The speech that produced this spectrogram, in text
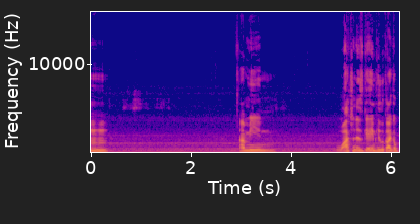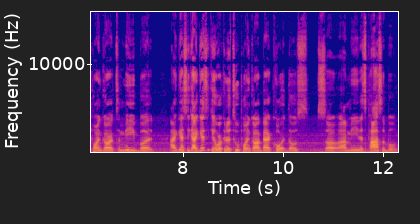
mhm. I mean, watching this game, he looked like a point guard to me. But I guess he I guess he can work in a two point guard backcourt though. So I mean, it's possible.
